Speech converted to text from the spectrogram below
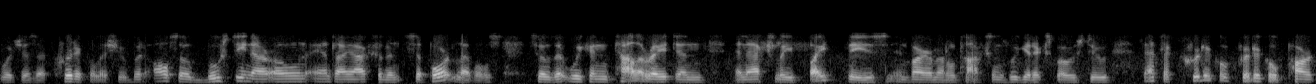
which is a critical issue, but also boosting our own antioxidant support levels so that we can tolerate and, and actually fight these environmental toxins we get exposed to. That's a critical, critical part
